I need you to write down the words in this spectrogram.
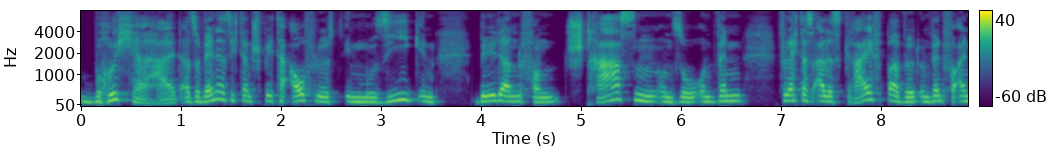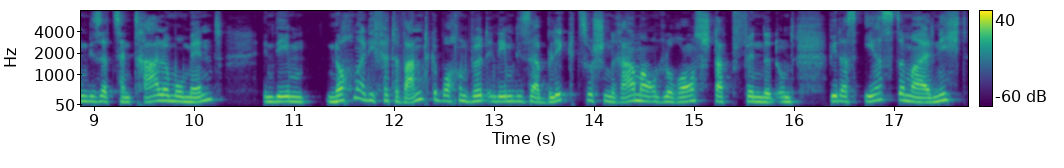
Brüche halt. Also wenn er sich dann später auflöst in Musik, in Bildern von Straßen und so und wenn vielleicht das alles greifbar wird und wenn vor allem dieser zentrale Moment, in dem nochmal die vierte Wand gebrochen wird, in dem dieser Blick zwischen Rama und Laurence stattfindet und wir das erste Mal nicht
